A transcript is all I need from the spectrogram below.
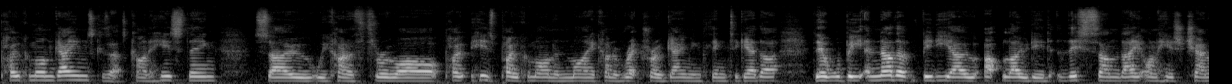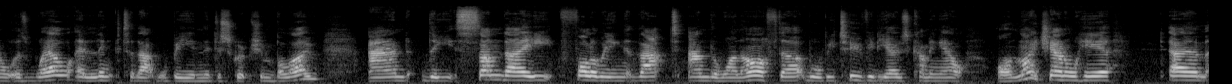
Pokemon games because that's kind of his thing so we kind of threw our his Pokemon and my kind of retro gaming thing together. There will be another video uploaded this Sunday on his channel as well. A link to that will be in the description below. And the Sunday following that and the one after will be two videos coming out on my channel here. Um,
